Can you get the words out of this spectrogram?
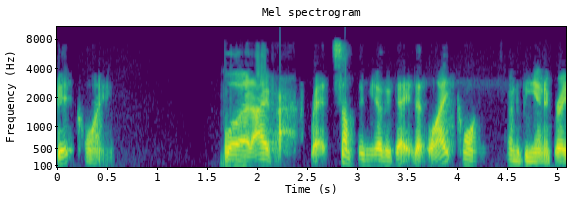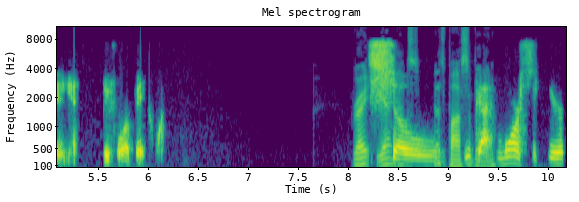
Bitcoin. But I've read something the other day that Litecoin is going to be integrating it before Bitcoin. Right? Yeah, so that's, that's we've possible. got more secure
